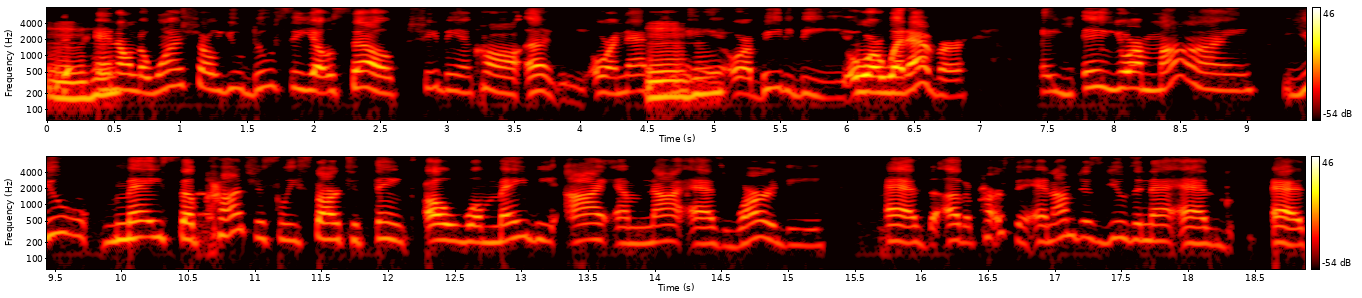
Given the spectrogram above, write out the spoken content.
Mm-hmm. And on the one show you do see yourself, she being called ugly or a nappy mm-hmm. head or a BDB or whatever. In your mind, you may subconsciously start to think, oh, well, maybe I am not as worthy as the other person. And I'm just using that as as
